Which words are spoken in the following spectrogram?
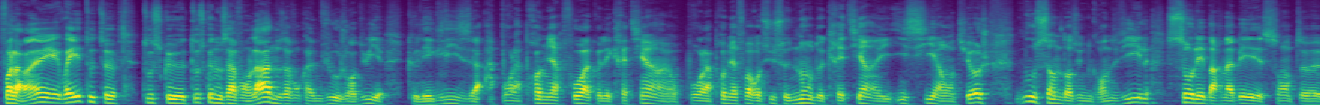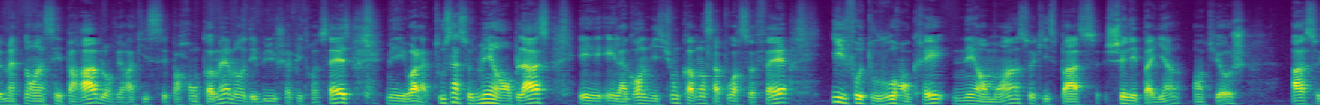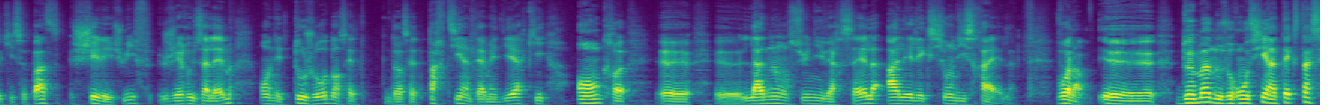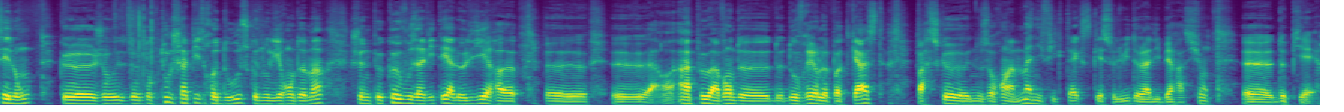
Voilà, hein, et vous voyez tout, tout, ce que, tout ce que nous avons là, nous avons quand même vu aujourd'hui que l'Église a pour la première fois, que les chrétiens ont pour la première fois reçu ce nom de chrétien ici à Antioche. Nous sommes dans une grande ville, Saul et Barnabé sont euh, maintenant inséparables, on verra qu'ils se sépareront quand même hein, au début du chapitre 16, mais voilà, tout ça se met en place et la grande mission commence à pouvoir se faire il faut toujours ancrer néanmoins ce qui se passe chez les païens, Antioche, à ce qui se passe chez les Juifs. Jérusalem, on est toujours dans cette, dans cette partie intermédiaire qui ancre euh, euh, l'annonce universelle à l'élection d'Israël. Voilà. Euh, demain, nous aurons aussi un texte assez long, donc tout le chapitre 12 que nous lirons demain. Je ne peux que vous inviter à le lire un peu avant d'ouvrir le podcast, parce que nous aurons un magnifique texte qui est celui de la libération de Pierre.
